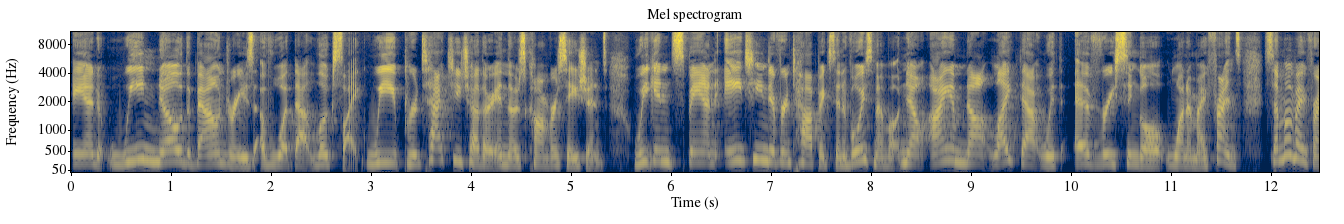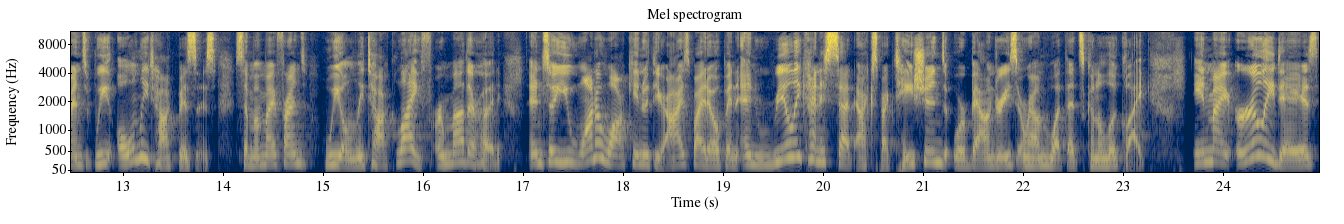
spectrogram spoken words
and we know the boundaries of what that looks like. We protect each other in those conversations. We can span 18 different topics in a voice memo. Now, I am not like that with every single one of my friends. Some of my friends, we only talk business. Some of my friends, we only talk life or motherhood. And so you want to walk in with your eyes wide open and really kind of set expectations or boundaries around what that's going to look like. In my early days,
